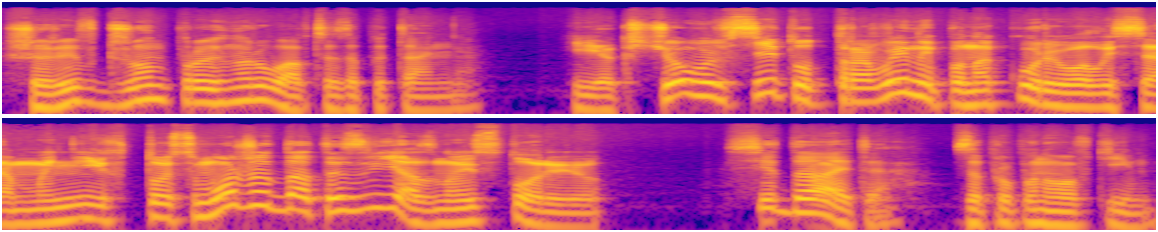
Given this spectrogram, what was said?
Шериф Джон проігнорував це запитання. Якщо ви всі тут травини понакурювалися, мені хтось може дати зв'язну історію? Сідайте, запропонував Тім.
